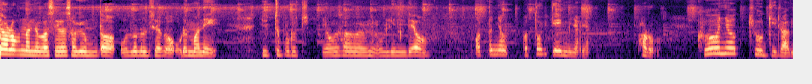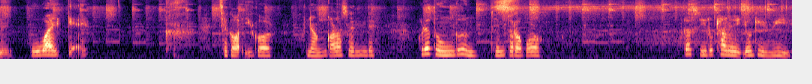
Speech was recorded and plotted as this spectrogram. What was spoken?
여러분 안녕하세요. 석유입니다. 오늘은 제가 오랜만에 유튜브로 지- 영상을 올리는데요. 어떤 영, 어떤 게임이냐면 바로 근육 키우기라는 모바일 게임. 크, 제가 이걸 그냥 깔아서 했는데 그래도 은근 재밌더라고요. 그래서 이렇게 하면 여기 위,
